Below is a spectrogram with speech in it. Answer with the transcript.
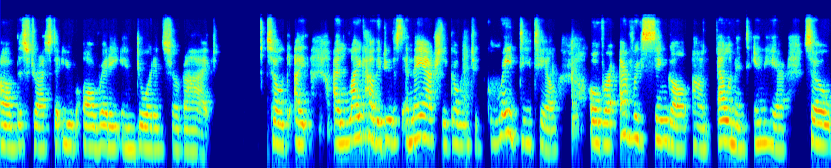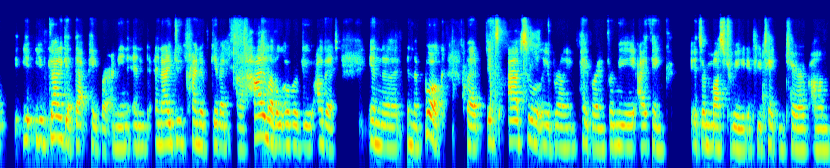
of the stress that you've already endured and survived. So I, I like how they do this, and they actually go into great detail over every single um, element in here. So you, have got to get that paper. I mean, and and I do kind of give an, a high level overview of it in the in the book, but it's absolutely a brilliant paper. And for me, I think it's a must read if you're taking care of um,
